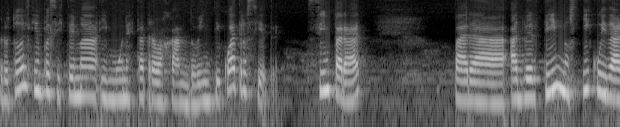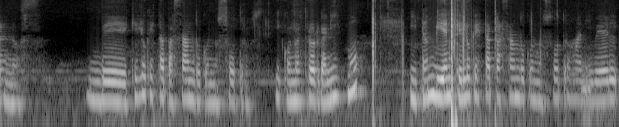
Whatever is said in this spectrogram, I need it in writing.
pero todo el tiempo el sistema inmune está trabajando 24/7, sin parar, para advertirnos y cuidarnos de qué es lo que está pasando con nosotros y con nuestro organismo y también qué es lo que está pasando con nosotros a nivel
